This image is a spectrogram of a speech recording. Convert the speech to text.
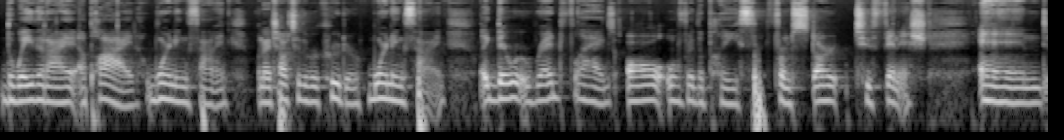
the way that I applied, warning sign. When I talked to the recruiter, warning sign. Like there were red flags all over the place from start to finish. And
